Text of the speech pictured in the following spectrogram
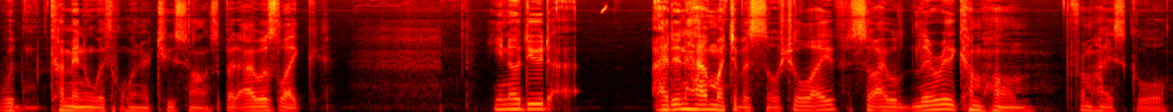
would come in with one or two songs, but I was like, you know, dude, I- didn't have much of a social life, so I would literally come home from high school.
